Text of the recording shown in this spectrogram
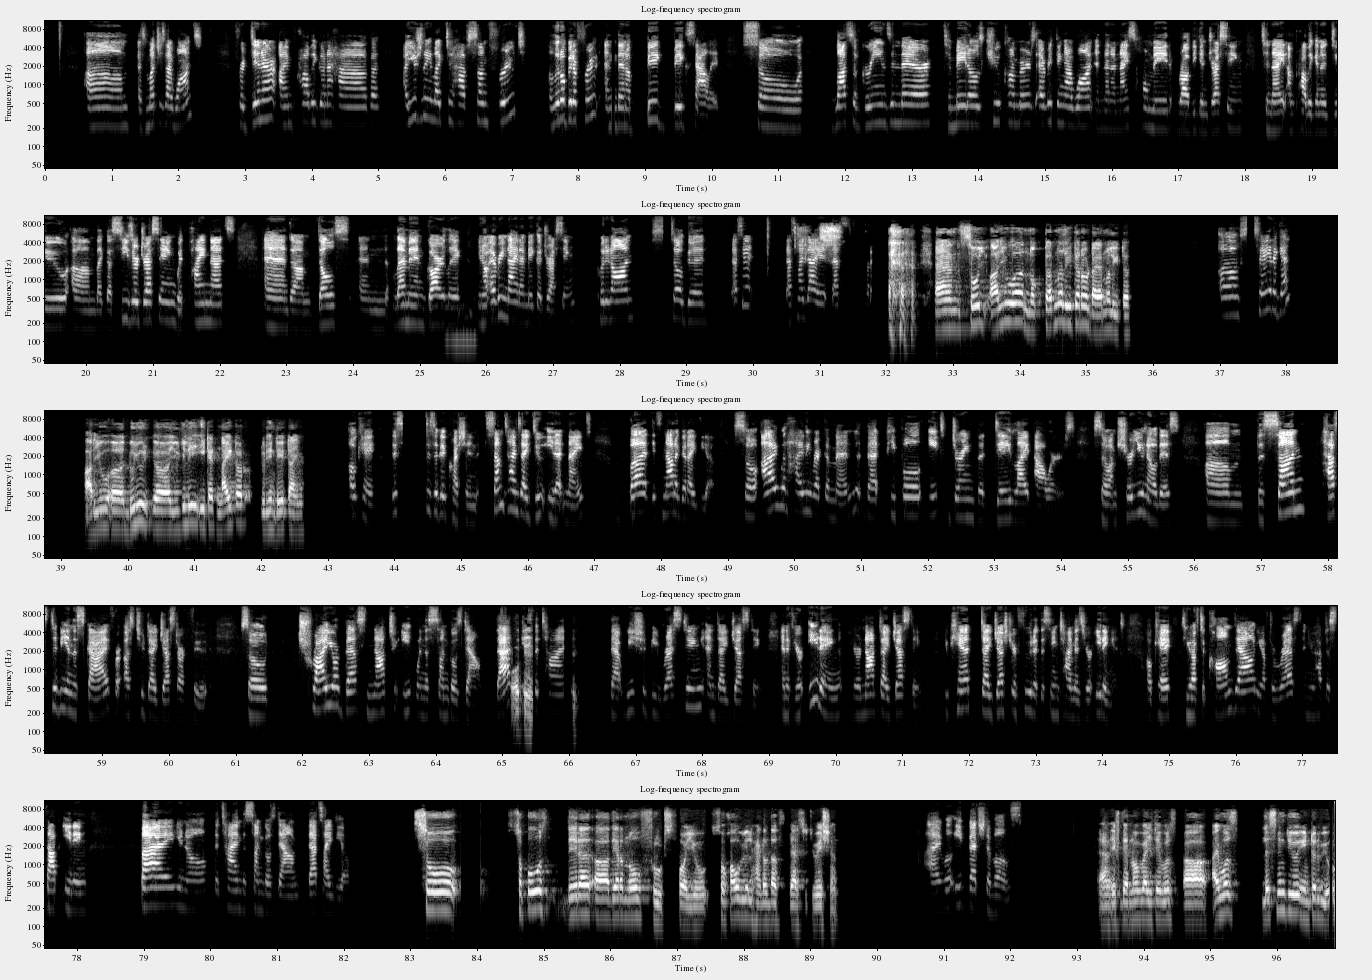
um, as much as I want. For dinner, I'm probably gonna have. I usually like to have some fruit, a little bit of fruit, and then a big, big salad. So lots of greens in there, tomatoes, cucumbers, everything I want, and then a nice homemade raw vegan dressing. Tonight, I'm probably going to do um, like a Caesar dressing with pine nuts and um, dulse and lemon, garlic. You know, every night I make a dressing, put it on, so good. That's it. That's my diet. That's what I- and so, are you a nocturnal eater or diurnal eater? Uh, say it again. Are you uh, do you uh, usually eat at night or during daytime? Okay, this is a good question. Sometimes I do eat at night, but it's not a good idea. So I would highly recommend that people eat during the daylight hours. So I'm sure you know this. Um, the sun has to be in the sky for us to digest our food. So try your best not to eat when the sun goes down. That Okay. is the time that we should be resting and digesting. And if you're eating, you're not digesting. You can't digest your food at the same time as you're eating it. Okay? So you have to calm down, you have to rest, and you have to stop eating by, you know, the time the sun goes down. That's ideal. So suppose there are uh, there are no fruits for you. So how will you handle the, that situation? I will eat vegetables. And if there are no vegetables, uh, I was listening to your interview.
